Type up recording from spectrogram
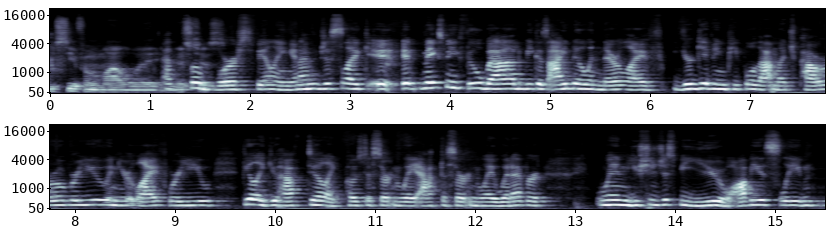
You see it from a mile away. and That's it's the just, worst feeling. And I'm just like, it, it makes me feel bad because I know in their life, you're giving people that much power over you in your life where you feel like you have to like post a certain way, act a certain way, whatever, when you should just be you. Obviously,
